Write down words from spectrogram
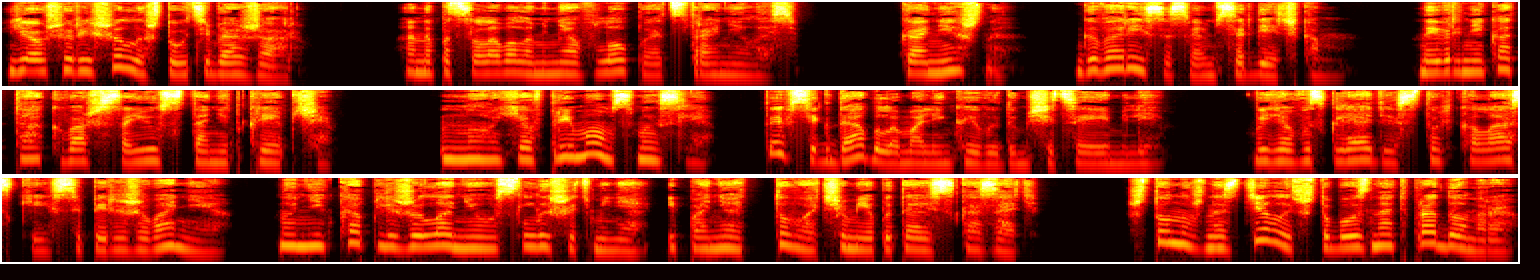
«Я уж решила, что у тебя жар». Она поцеловала меня в лоб и отстранилась. «Конечно, говори со своим сердечком. Наверняка так ваш союз станет крепче. Но я в прямом смысле. Ты всегда была маленькой выдумщицей, Эмили. В ее взгляде столько ласки и сопереживания, но ни капли желания услышать меня и понять то, о чем я пытаюсь сказать. Что нужно сделать, чтобы узнать про донора?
